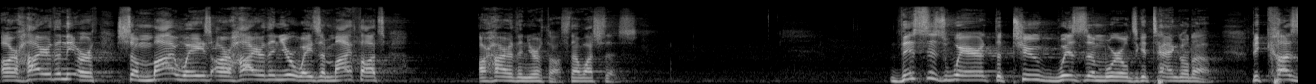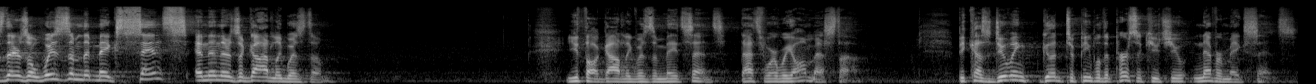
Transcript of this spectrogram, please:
are higher than the earth, so my ways are higher than your ways, and my thoughts are higher than your thoughts. Now, watch this. This is where the two wisdom worlds get tangled up because there's a wisdom that makes sense, and then there's a godly wisdom. You thought godly wisdom made sense. That's where we all messed up. Because doing good to people that persecute you never makes sense.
